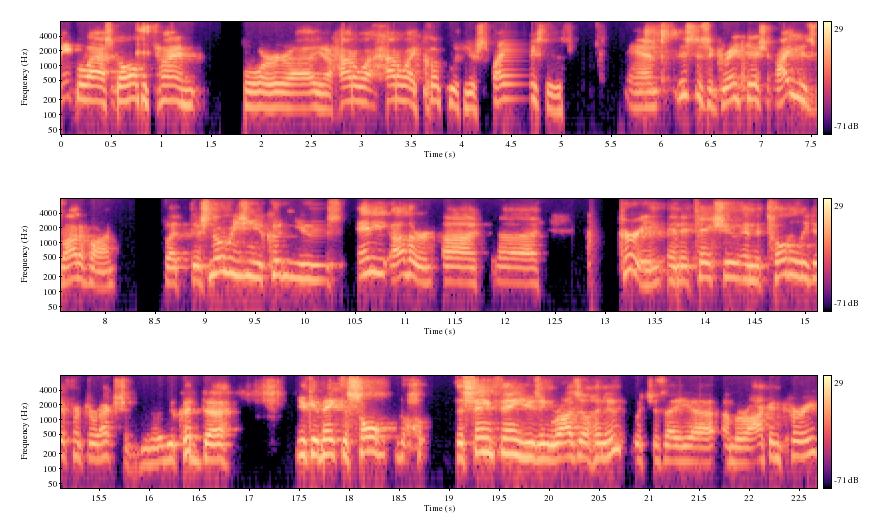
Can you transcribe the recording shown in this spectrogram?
people ask all the time for uh, you know how do I how do I cook with your spices? And this is a great dish. I use vadouvan but there's no reason you couldn't use any other uh, uh, curry, and it takes you in a totally different direction. You know, you could uh, you could make the soul the same thing using El Hanout, which is a, uh, a Moroccan curry,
